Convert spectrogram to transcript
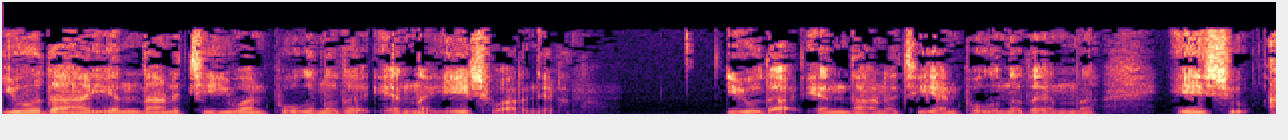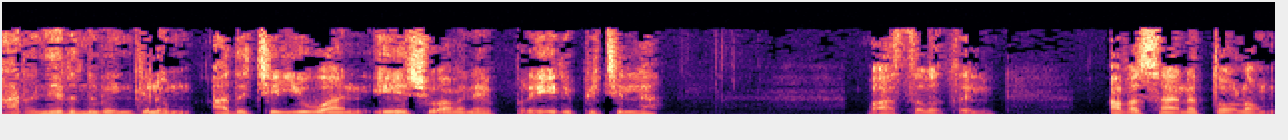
യൂത എന്താണ് ചെയ്യുവാൻ പോകുന്നത് എന്ന് യേശു അറിഞ്ഞിരുന്നു. യൂത എന്താണ് ചെയ്യാൻ പോകുന്നത് എന്ന് യേശു അറിഞ്ഞിരുന്നുവെങ്കിലും അത് ചെയ്യുവാൻ യേശു അവനെ പ്രേരിപ്പിച്ചില്ല. വാസ്തവത്തിൽ അവസാനത്തോളം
